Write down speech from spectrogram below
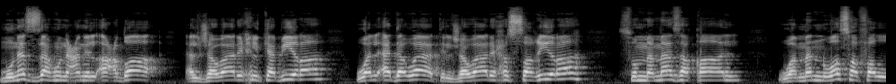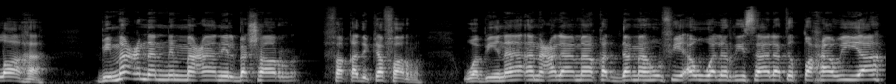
منزه عن الأعضاء الجوارح الكبيرة والأدوات الجوارح الصغيرة. ثم ماذا قال؟ ومن وصف الله بمعنى من معاني البشر فقد كفر. وبناء على ما قدمه في أول الرسالة الطحاوية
